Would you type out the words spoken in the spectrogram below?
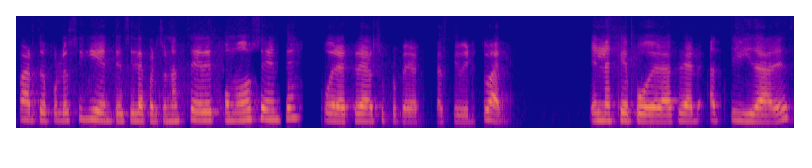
parte, por lo siguiente, si la persona accede como docente, podrá crear su propia clase virtual, en la que podrá crear actividades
